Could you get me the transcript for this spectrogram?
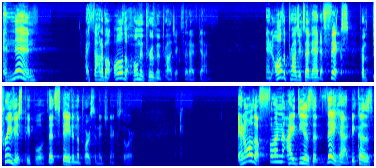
And then I thought about all the home improvement projects that I've done and all the projects I've had to fix from previous people that stayed in the parsonage next door. And all the fun ideas that they had because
